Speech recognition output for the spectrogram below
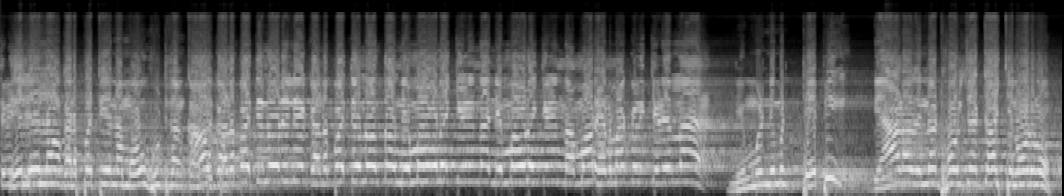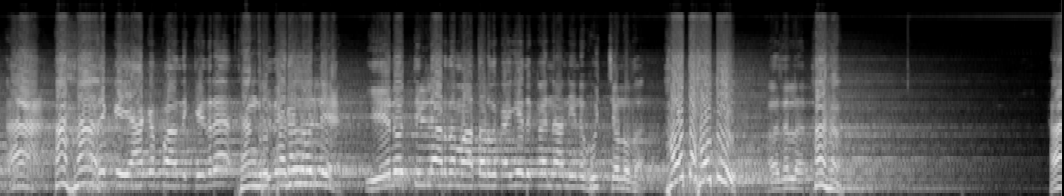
ತಿಳಿಸಿ. ಇಲ್ಲ ಗಣಪತಿ ನಮ್ಮ ಅವು ಹುಟ್ಟಿದಂಗ ನಾವು ಗಣಪತಿ ನೋಡಿಲಿ ಗಣಪತಿ ಅನ್ನೋಂತ ನಿಮ್ಮವನ ಕೇಳಿ ನಾ ನಿಮ್ಮವನ ಕೇಳಿ ನಮ್ಮವ್ರ ಹೆಣ್ಮಕ್ಳಿಗೆ ಕೇಳಿಲ್ಲ. ನಿಮ್ಮ ನಿಮ್ಮ ಟೇಪಿ ಬ್ಯಾಡ ಅದನ್ನ ಠೋಲ್ ಚೆಕ್ ಹಾಕಿ ಹಾ. ಅದಕ್ಕೆ ಯಾಕಪ್ಪ ಅಂತ ಕೇಳಿದ್ರೆ ಹೆಂಗ್ರಿ? ನೋಡ್ಲಿ ಏನೋ ತಿಳಿಲಾರ್ದ ಮಾತಾಡೋದಕ್ಕಾಗಿ ಅದಕ್ಕೆ ನಾನು ನಿನಗೆ ಹುಚ್ಚ ಅನ್ನೋದ ಹೌದು ಹೌದು. ಹೌದಲ್ಲ ಹಾ ಹಾ. ಹಾ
